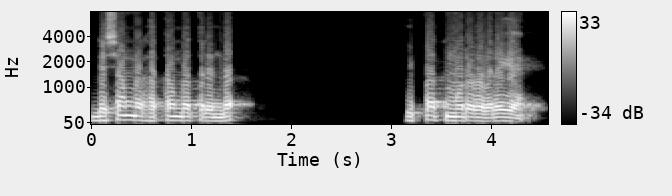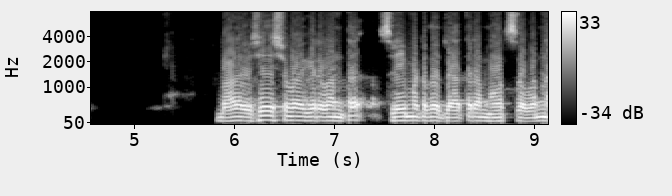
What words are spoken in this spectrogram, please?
ಡಿಸೆಂಬರ್ ಹತ್ತೊಂಬತ್ತರಿಂದ ಇಪ್ಪತ್ತ್ ಮೂರರವರೆಗೆ ಬಹಳ ವಿಶೇಷವಾಗಿರುವಂತ ಶ್ರೀಮಠದ ಜಾತ್ರಾ ಮಹೋತ್ಸವವನ್ನ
